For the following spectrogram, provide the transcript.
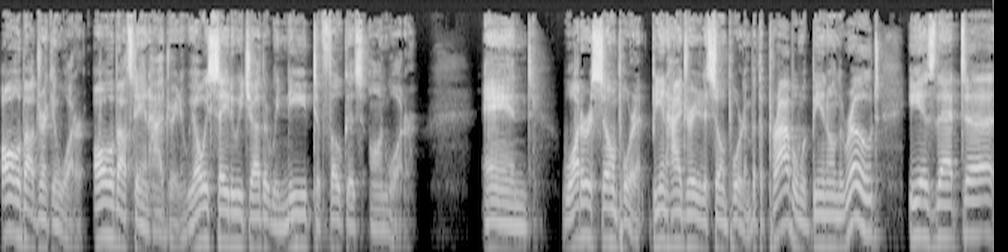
all about drinking water, all about staying hydrated. We always say to each other, we need to focus on water. And water is so important. Being hydrated is so important. But the problem with being on the road is that uh,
